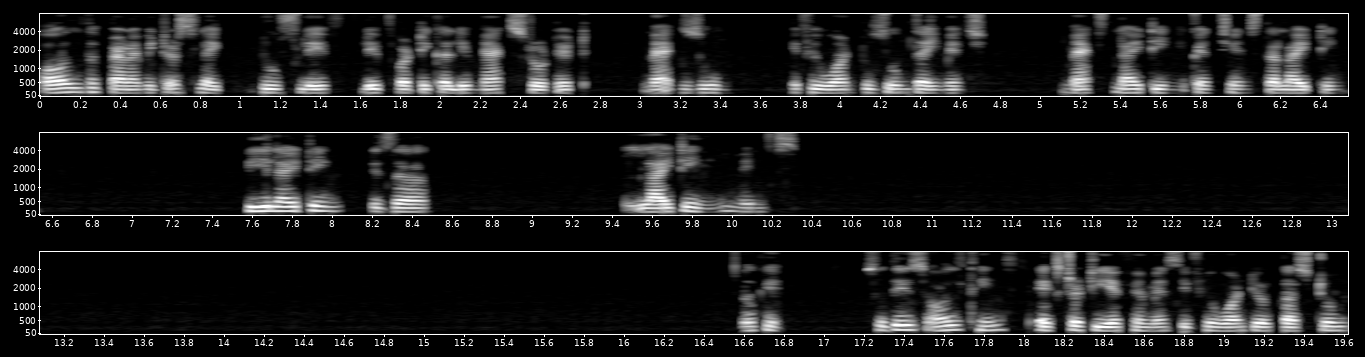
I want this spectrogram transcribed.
all the parameters like do flip flip vertically max rotate max zoom if you want to zoom the image max lighting you can change the lighting. P lighting is a lighting means okay so these all things extra tfms if you want your custom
